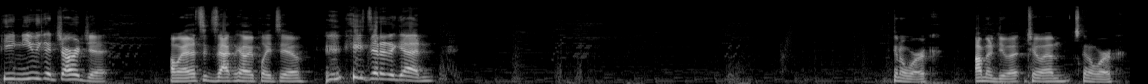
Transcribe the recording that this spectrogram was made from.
He knew he could charge it. Oh my god, that's exactly how I played too. he did it again. It's gonna work. I'm gonna do it to him. It's gonna work.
